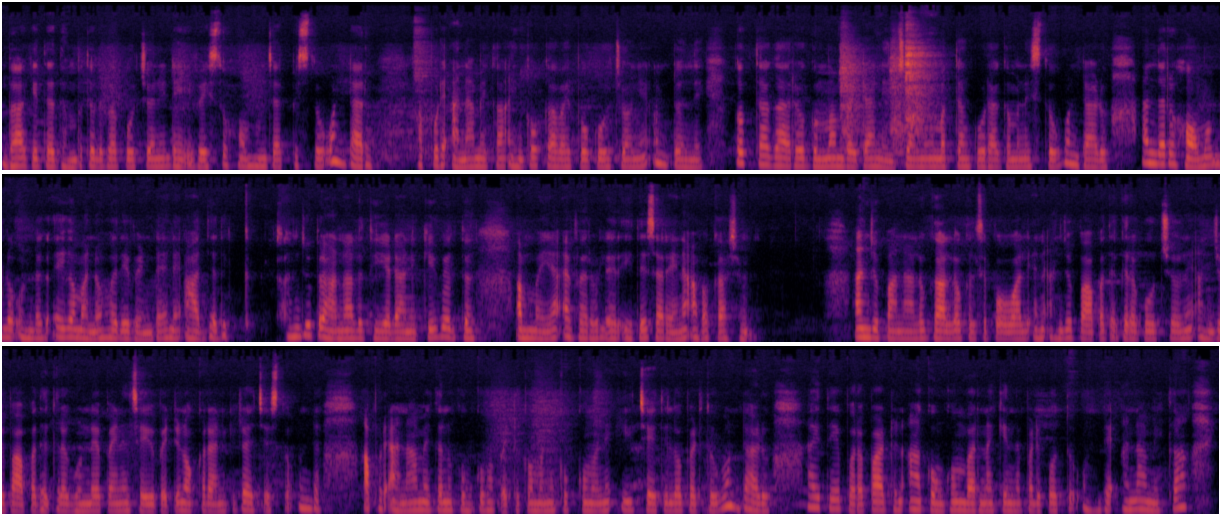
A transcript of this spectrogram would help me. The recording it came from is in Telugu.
భాగ్యత దంపతులుగా కూర్చొని నెయ్యి వేస్తూ హోమం జరిపిస్తూ ఉంటారు. అప్పుడే అనామిక ఇంకొక వైపు కూర్చొని ఉంటుంది. గుప్తా గారు గుమ్మం బయట నిల్చొని మొత్తం కూడా గమనిస్తూ ఉంటాడు. అందరూ హోమంలో ఉండగా ఇక మనోహరి వెంటనే ఆధ్యాత్మిక అంజు ప్రాణాలు తీయడానికి వెళ్తుంది అమ్మయ్య ఎవరూ లేరు. ఇదే సరైన అవకాశం. అంజు పానాలు గాల్లో కలిసిపోవాలి అని అంజు పాప దగ్గర కూర్చొని అంజు పాప దగ్గర గుండె పైన చేయి పెట్టి నొక్కడానికి ట్రై చేస్తూ ఉంటాడు అప్పుడు అనామికను కుంకుమ పెట్టుకోమని కుక్కుమని ఈ చేతిలో పెడుతూ ఉంటాడు. అయితే పొరపాటున ఆ కుంకుమ భరణ కింద పడిపోతూ ఉంటే అనామిక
